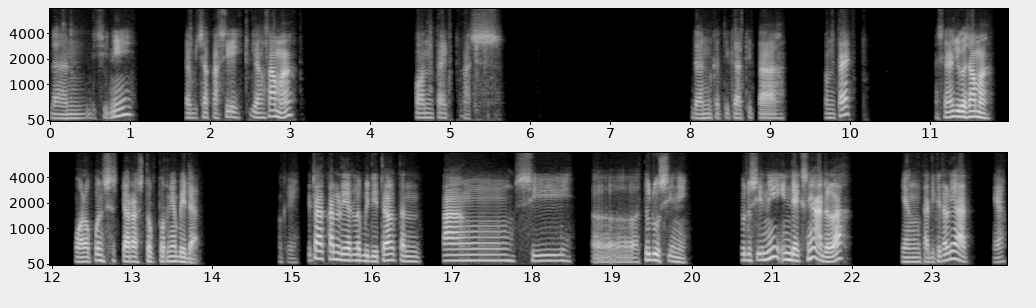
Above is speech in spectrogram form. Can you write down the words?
Dan di sini kita bisa kasih yang sama contact us. Dan ketika kita contact hasilnya juga sama walaupun secara strukturnya beda. Oke, kita akan lihat lebih detail tentang si uh, Tudus ini. Tudus ini indeksnya adalah yang tadi kita lihat ya.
